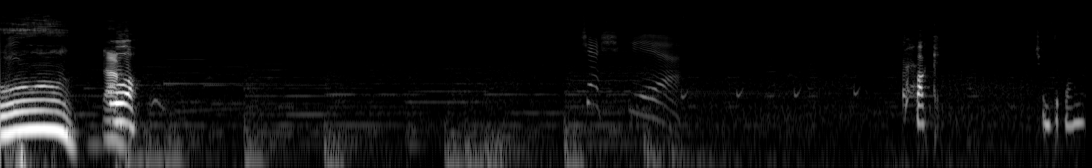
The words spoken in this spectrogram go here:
You crack. Ooh. Ah, Oh, fuck. Jumped the wrong way.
